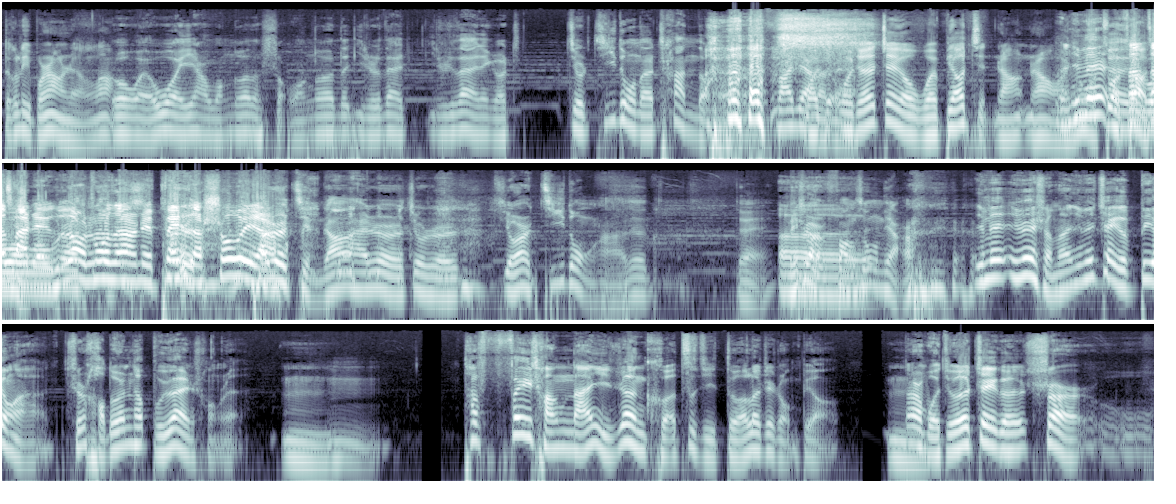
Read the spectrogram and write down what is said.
得理不让人了。我我握一下王哥的手，王哥的一直在一直在那个就是激动的颤抖，发现了我觉我觉得这个我比较紧张，你知道吗？因为做咱咱把这个不知道是桌子上这杯子收一下他是。紧张还是就是有点激动啊？就对，呃没事儿，放松点儿。因为因为什么？因为这个病啊，其实好多人他不愿意承认，嗯嗯，他非常难以认可自己得了这种病。嗯，但是我觉得这个事儿，我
